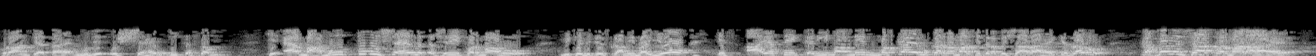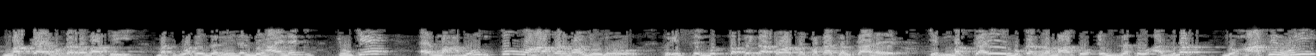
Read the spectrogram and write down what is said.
قرآن کہتا ہے، مجھے اس شہر کی قسم کہ اے محبوب، تم اس شہر میں تشریف فرما ہو۔ میٹھے میٹھے اسلامی بھائیوں، اس آیت کریمہ میں مکہ مکرمہ کی طرف اشارہ ہے کہ رب قسم ارشاد فرما رہا ہے مکہ مکرمہ کی۔ But what is the reason behind it کیونکہ اے محبوب تم وہاں پر موجود ہو۔ تو اس سے متفقہ طور پر پتا چلتا ہے کہ مکہ مکرمہ کو عزت و عظمت جو حاصل ہوئی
